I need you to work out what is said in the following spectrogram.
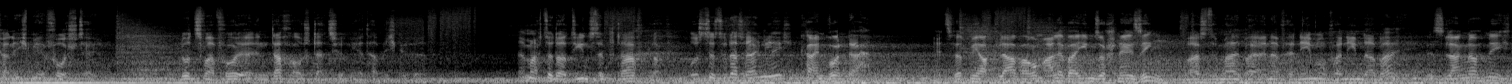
Kann ich mir vorstellen. Lutz war vorher in Dachau stationiert, habe ich gehört. Er machte dort Dienst im Strafblock. Wusstest du das eigentlich? Kein Wunder. Jetzt wird mir auch klar, warum alle bei ihm so schnell singen. Warst du mal bei einer Vernehmung von ihm dabei? Bislang noch nicht.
